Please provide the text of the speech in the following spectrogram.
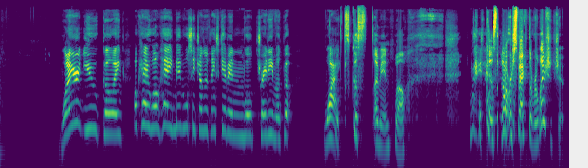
Why aren't you going, okay, well, hey, maybe we'll see each other Thanksgiving, we'll trade emails, but why? It's because, I mean, well, Right. because they don't respect the relationship.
